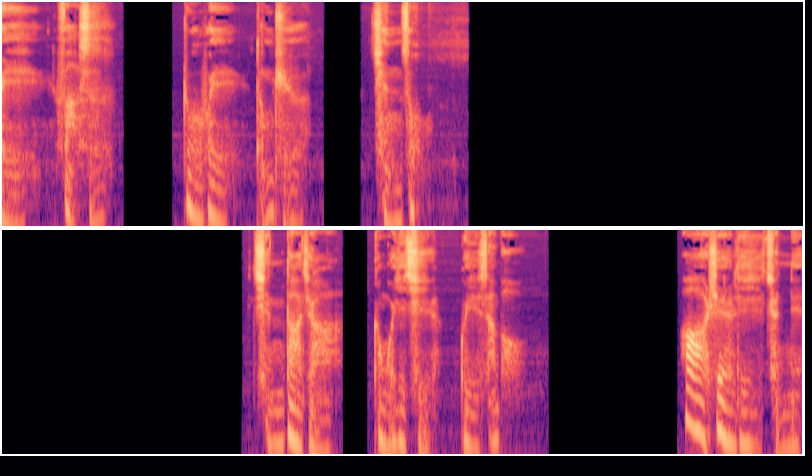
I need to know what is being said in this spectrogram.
为法师、诸位同学，请坐。请大家跟我一起皈三宝。阿舍利成念，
